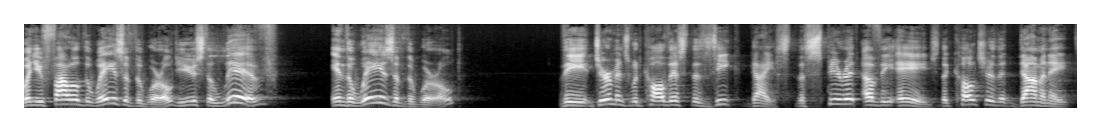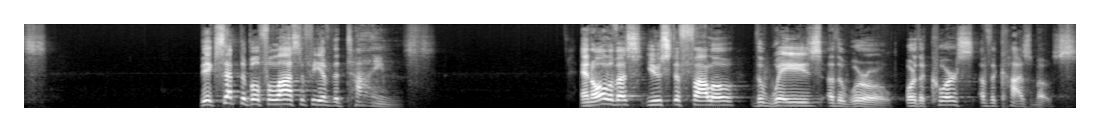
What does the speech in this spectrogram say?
when you followed the ways of the world, you used to live in the ways of the world. The Germans would call this the Zeitgeist, the spirit of the age, the culture that dominates, the acceptable philosophy of the times. And all of us used to follow the ways of the world or the course of the cosmos.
